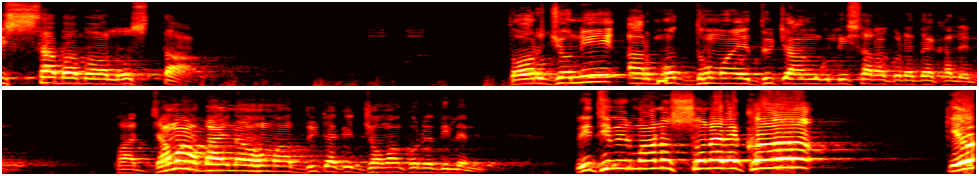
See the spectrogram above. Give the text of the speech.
বিশ্বাবাবল ওস্তা তর্জনী আর মধ্যমায় দুইটা আঙ্গুল ইশারা করে দেখালেন। ফা জামা বায়না হোমা দুইটাকে জমা করে দিলেন। পৃথিবীর মানুষ, শোনে রেখো কেউ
